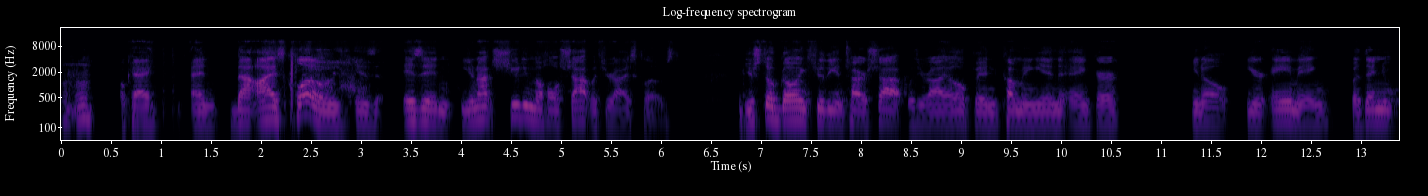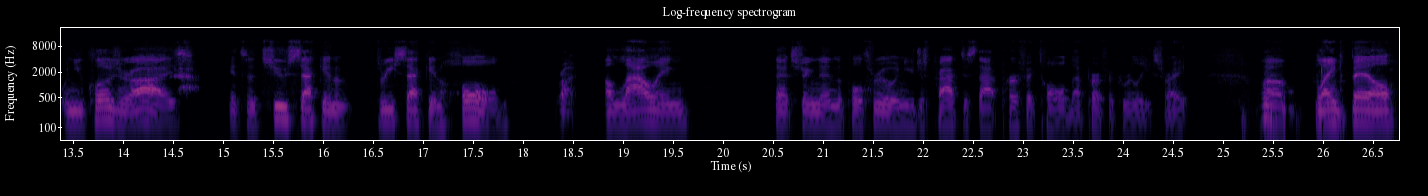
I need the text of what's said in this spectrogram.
hmm okay? And the eyes closed is is in you're not shooting the whole shot with your eyes closed. You're still going through the entire shot with your eye open coming in to anchor. You know you're aiming but then when you close your eyes it's a two second three second hold. Right. allowing that string then to pull through and you just practice that perfect hold that perfect release right Mhm. um, blank bale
